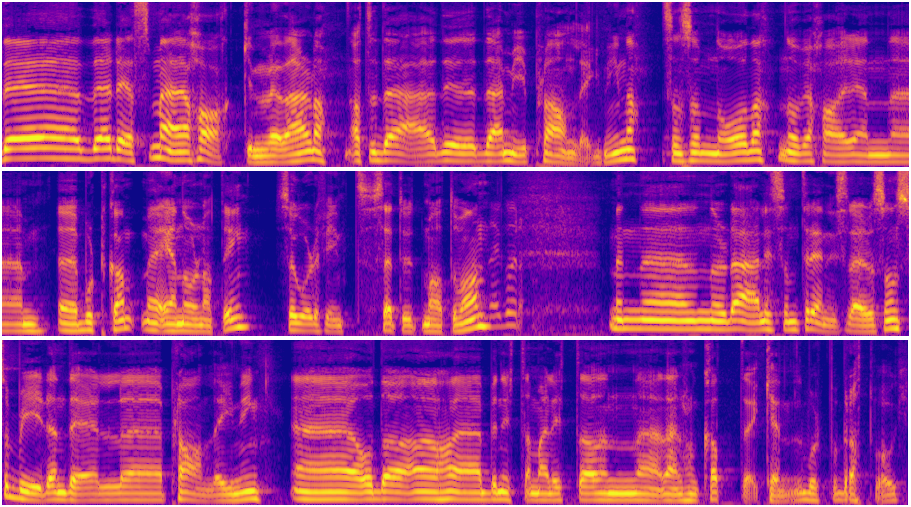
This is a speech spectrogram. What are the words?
det, det er det som er haken ved det her, da. At det er, det, er mye planlegging, da. Sånn som nå, da. Når vi har en uh, bortekamp med én overnatting, så går det fint. Sette ut mat og vann. Det går. Men uh, når det er liksom treningsleir og sånn, så blir det en del uh, planlegging. Uh, og da har jeg benytta meg litt av den eh, Det er en sånn kattekennel borte på Brattvåg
